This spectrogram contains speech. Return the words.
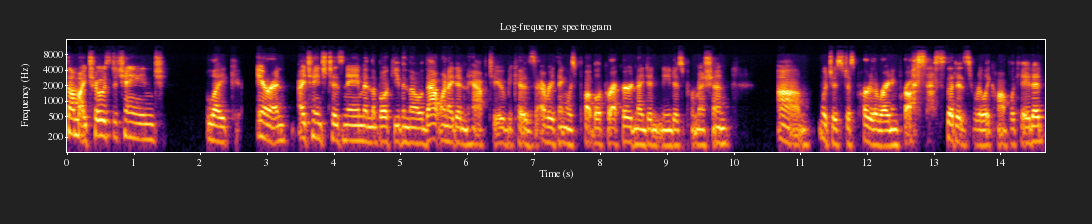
Some I chose to change, like Aaron. I changed his name in the book, even though that one I didn't have to because everything was public record and I didn't need his permission, um, which is just part of the writing process that is really complicated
